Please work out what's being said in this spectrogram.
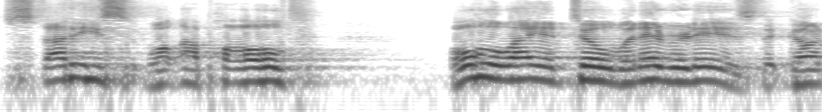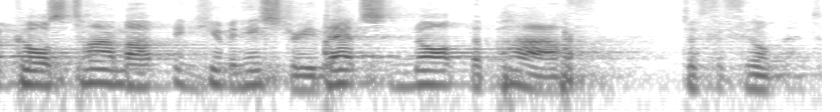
studies will uphold all the way until whenever it is that God calls time up in human history. That's not the path to fulfillment.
